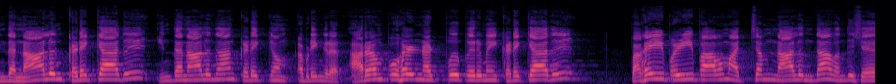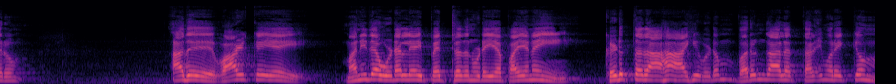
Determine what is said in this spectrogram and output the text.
இந்த நாளும் கிடைக்காது இந்த நாலு தான் கிடைக்கும் அப்படிங்கிறார். அறம் புகழ் நட்பு பெருமை கிடைக்காது. பகை பழி பாவம் அச்சம் நாளும் தான் வந்து சேரும். அது வாழ்க்கையை மனித உடலை பெற்றதனுடைய பயனை கெடுத்ததாக ஆகிவிடும். வருங்கால தலைமுறைக்கும்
